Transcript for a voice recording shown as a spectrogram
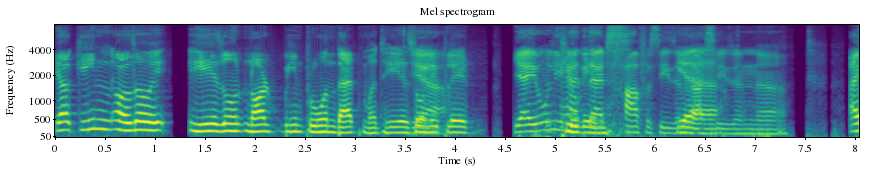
Yeah, Kean. Although he- he has not been proven that much, he has only played Yeah, he only had games. that half a season Yeah. last season. Uh, I,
